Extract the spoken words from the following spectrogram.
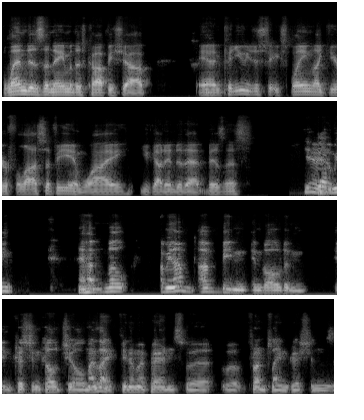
Blend is the name of this coffee shop. And can you just explain like your philosophy and why you got into that business? Yeah, yeah. I mean, uh, well, I mean, I've I've been involved in in Christian culture all my life. You know, my parents were were frontline Christians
